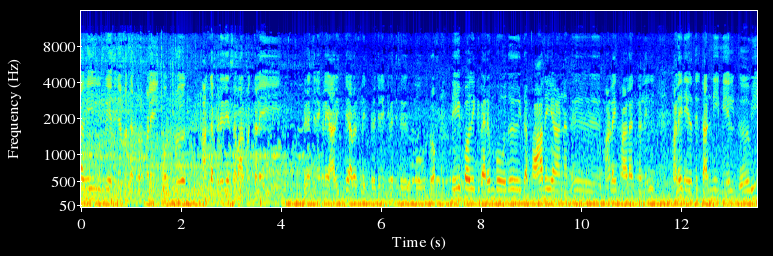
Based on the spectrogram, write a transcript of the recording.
வகையில் இன்றைய தினம் அந்த பொருட்களை கொன்று அந்த பிரதேச வாழ் மக்களை பிரச்சனைகளை அறிந்து அவர்களின் பிரச்சனை நிவர்த்தி செய்து போகின்றோம். இதே பகுதிக்கு வரும்போது இந்த பாதையானது மழை காலங்களில் மழை நேரத்தில் தண்ணி மேல் ஏவி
